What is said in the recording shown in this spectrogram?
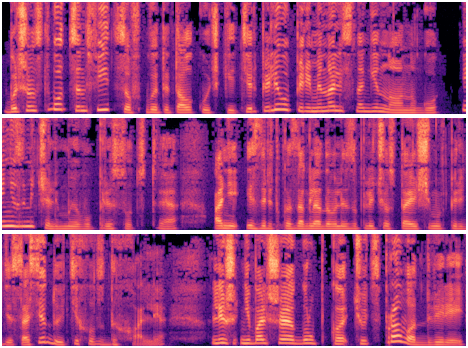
Большинство цинфийцев в этой толкучке терпеливо переминались ноги на ногу и не замечали моего присутствия. Они изредка заглядывали за плечо стоящему впереди соседу и тихо вздыхали. Лишь небольшая группка чуть справа от дверей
